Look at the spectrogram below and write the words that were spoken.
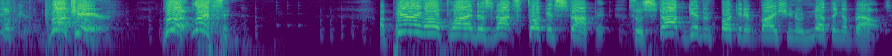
Look here. Look here! Look, listen! Appearing offline does not fucking stop it. So stop giving fucking advice you know nothing about.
